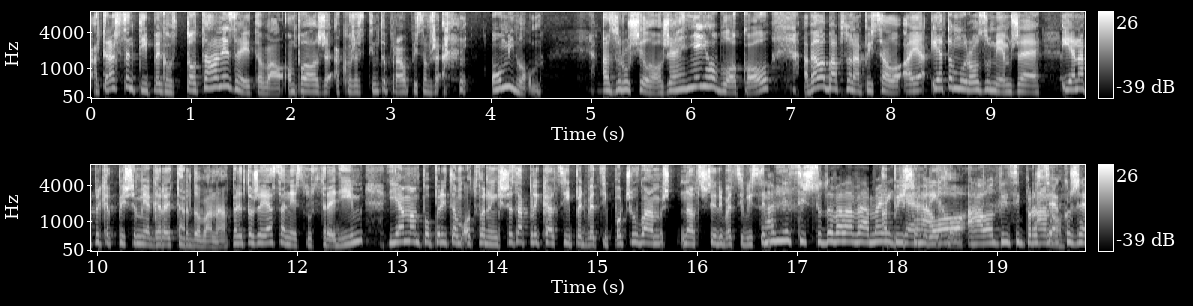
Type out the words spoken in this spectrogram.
A teraz ten typek ho totálne zhejtoval. On povedal, že akože s týmto pravopisom, že ani omylom a zrušil ho, že hneď ho blokol a veľa bab to napísalo a ja, ja tomu rozumiem, že ja napríklad píšem jak retardovaná, pretože ja sa nesústredím, ja mám popri tom otvorených 6 aplikácií, 5 vecí počúvam, nad 4 veci vysím Hlavne si študovala v a Amerike, píšem halo, rýchlo. halo, ty si proste Áno. akože...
